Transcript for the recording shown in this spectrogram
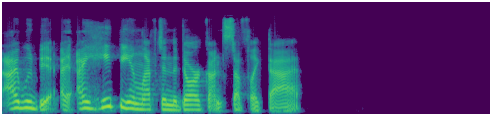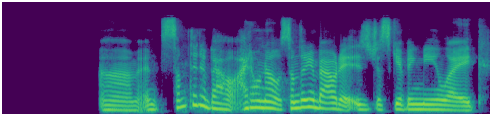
I would be, I, I hate being left in the dark on stuff like that um and something about i don't know something about it is just giving me like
